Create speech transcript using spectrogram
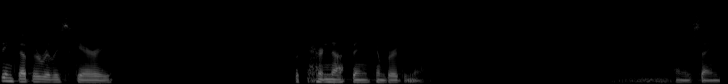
think that they're really scary, but they're nothing compared to me. And he's saying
